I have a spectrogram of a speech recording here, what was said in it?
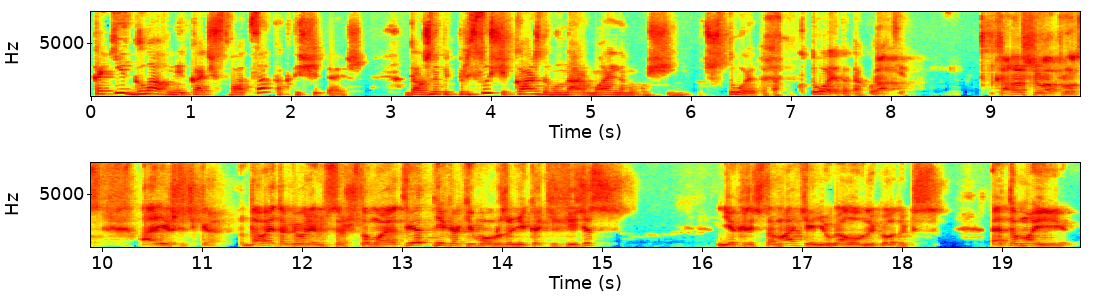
какие главные качества отца, как ты считаешь, должны быть присущи каждому нормальному мужчине? Что это такое? Кто это такой да. отец? Хороший вопрос. Арешечка, давай договоримся, что мой ответ никаким образом не катехизис, не хрестоматия, не уголовный кодекс. Это мои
